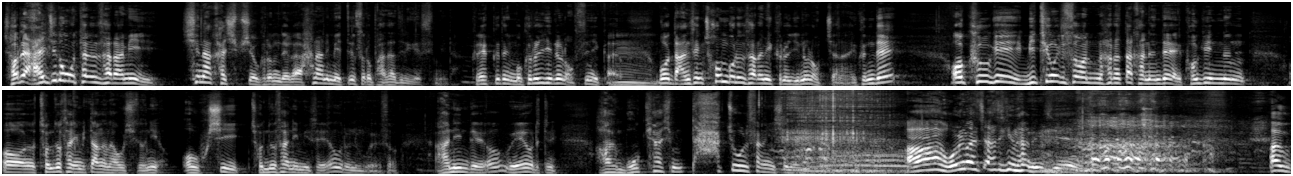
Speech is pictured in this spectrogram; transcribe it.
저를 알지도 못하는 사람이 신학하십시오. 그럼 내가 하나님의 뜻으로 받아들이겠습니다. 그랬거든요. 뭐 그럴 일은 없으니까요. 뭐 난생 처음 보는 사람이 그럴 일은 없잖아요. 근데 어 그게 미팅을 주선하러 딱 가는데 거기 있는 어 전도사님이 딱 나오시더니 어 혹시 전도사님이세요? 그러는 거예요. 그래서 아닌데요. 왜요? 그랬더니 아 목회하시면 딱 좋을 상이시네요. 아 얼마나 짜증이 나는지. 아,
